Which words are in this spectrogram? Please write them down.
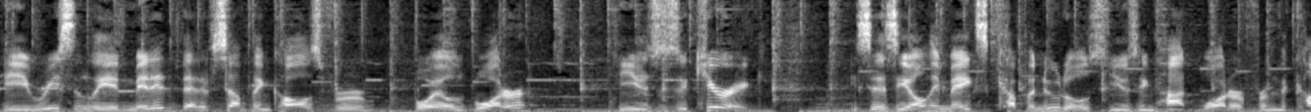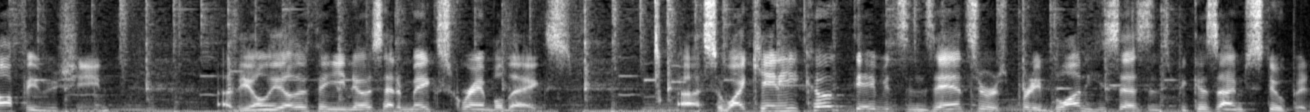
He recently admitted that if something calls for boiled water, he uses a Keurig. He says he only makes cup of noodles using hot water from the coffee machine. Uh, the only other thing he knows how to make scrambled eggs. Uh, so why can't he cook? Davidson's answer is pretty blunt. He says it's because I'm stupid.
